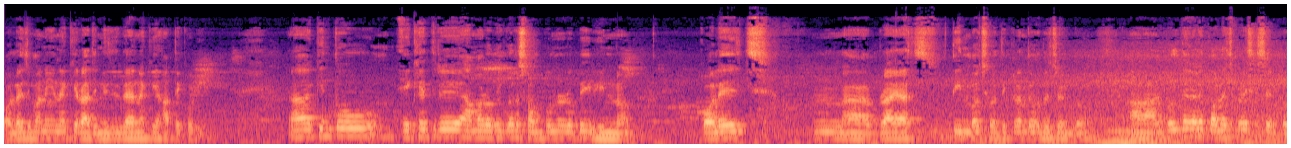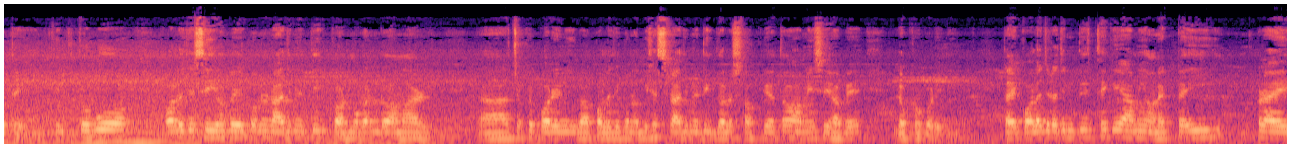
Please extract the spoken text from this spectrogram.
কলেজ মানেই নাকি রাজনীতি দেয় নাকি হাতে করি। কিন্তু এক্ষেত্রে আমার অভিজ্ঞতা সম্পূর্ণরূপেই ভিন্ন। কলেজ প্রায় আজ তিন বছর অতিক্রান্ত হতে চলল। আর বলতে গেলে কলেজ প্রায় শেষের পথে। কিন্তু তবুও কলেজে সেইভাবে কোনো রাজনৈতিক কর্মকাণ্ড আমার চোখে পড়েনি বা কলেজে কোনো বিশেষ রাজনৈতিক দলের সক্রিয়তাও আমি সেইভাবে লক্ষ্য করিনি। তাই কলেজ রাজনীতি থেকে আমি অনেকটাই প্রায়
